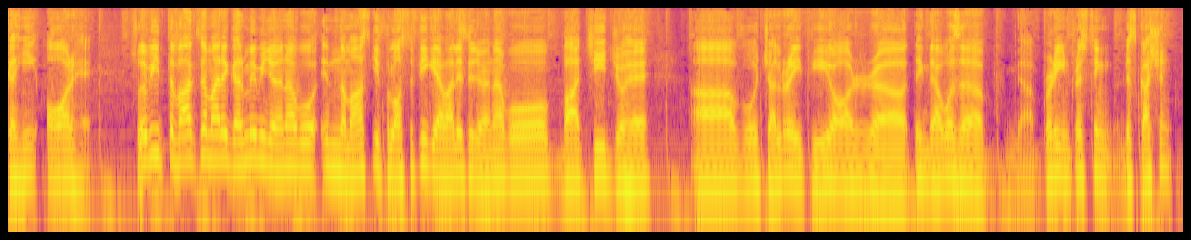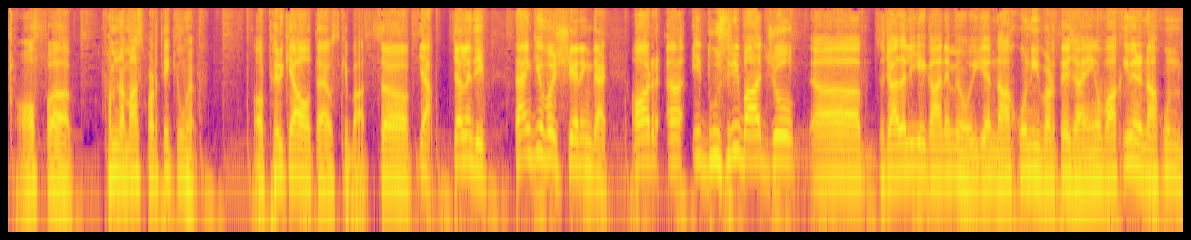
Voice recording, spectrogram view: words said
कहीं और है। सो अभी इतफाक से हमारे घर में भी जो है ना वो इन नमाज़ की फिलोसफी के हवाले से जो है ना वो बातचीत जो है आ, वो चल रही थी और थिंक दैट वाज अ बड़ी इंटरेस्टिंग डिस्कशन ऑफ़ हम नमाज़ पढ़ते क्यों हैं और फिर क्या होता है उसके बाद। सो या चलें जी। Thank you for sharing that और ये दूसरी बात जो सजाद अली के गाने में हुई है, नाखून ही बढ़ते जाएँगे। वाकई मेरे नाखून,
